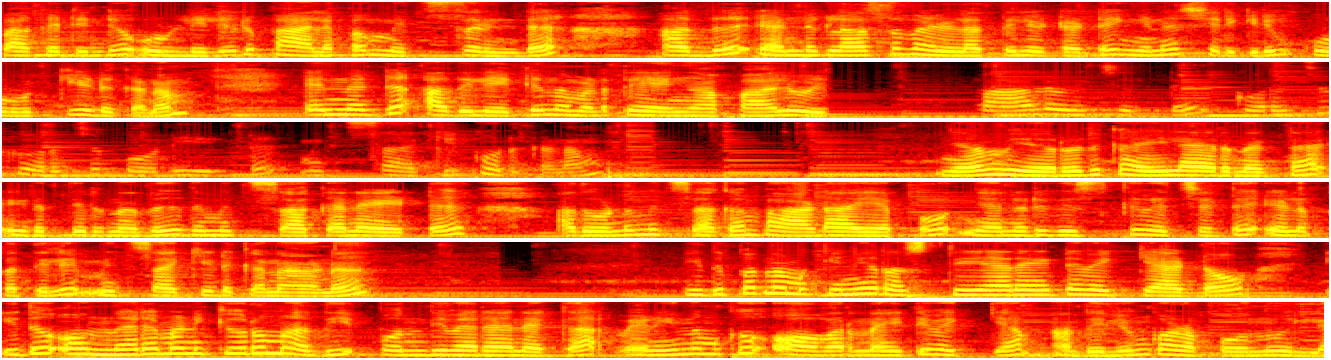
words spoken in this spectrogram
പാക്കറ്റിന്റെ ഉള്ളിൽ ഒരു പാലപ്പം മിക്സ് ഉണ്ട്. അത് രണ്ട് ഗ്ലാസ് വെള്ളത്തിലിട്ടിട്ട് ഇങ്ങനെ ശരിക്കും കുറുക്കി എടുക്കണം. എന്നിട്ട് അതിലേക്ക് നമ്മുടെ തേങ്ങാപ്പാൽ ഒഴിച്ച് പാലൊഴിച്ചിട്ട് കുറച്ച് കുറച്ച് പൊടിയിട്ട് മിക്സാക്കി കൊടുക്കണം. ഞാൻ വേറൊരു കയ്യിലായിരുന്നിട്ട് എടുത്തിരുന്നത്. ഇത് മിക്സാക്കാനായിട്ട്. അതുകൊണ്ട് മിക്സാക്കാൻ പാടായപ്പോൾ ഞാനൊരു വിസ്ക് വെച്ചിട്ട് എളുപ്പത്തിൽ മിക്സാക്കി എടുക്കണതാണ് ഇതിപ്പോൾ നമുക്കിനി റെസ്റ്റ് ചെയ്യാനായിട്ട് വെക്കാം കേട്ടോ ഇത് ഒന്നര മണിക്കൂർ മതി പൊന്തി വരാനൊക്കെ. വേണമെങ്കിൽ നമുക്ക് ഓവർനൈറ്റ് വെക്കാം. അതിലും കുഴപ്പമൊന്നുമില്ല.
